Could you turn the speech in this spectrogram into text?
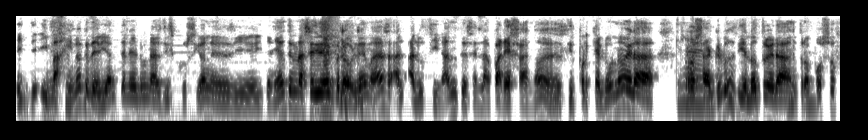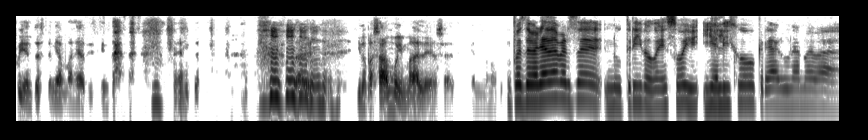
imagino que debían tener unas discusiones y, tenían que tener una serie de problemas alucinantes en la pareja, ¿no? Es decir, porque el uno era Rosacruz y el otro era antropósofo y entonces tenían maneras distintas. y lo pasaban muy mal, ¿eh? Pues debería de haberse nutrido de eso y, el hijo crear una nueva,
